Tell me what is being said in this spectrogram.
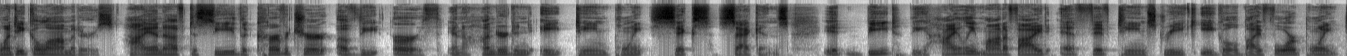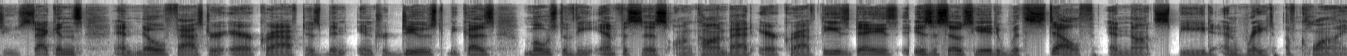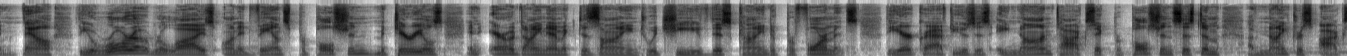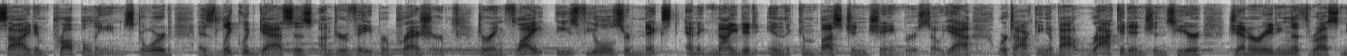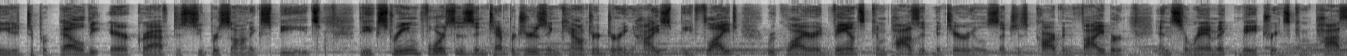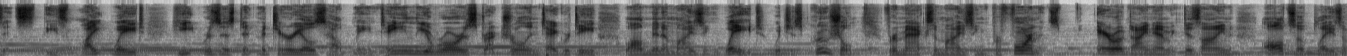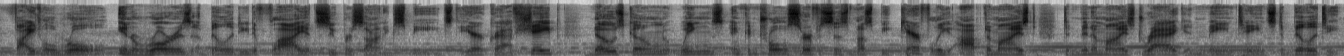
20 kilometers, high enough to see the curvature of the Earth in 118.6 seconds. It beat the highly modified F 15 Streak Eagle by 4.2 seconds, and no faster aircraft has been introduced because most of the emphasis on combat aircraft these days is associated with stealth and not speed and rate of climb. Now, the Aurora relies on advanced propulsion, materials, and aerodynamic design to achieve this kind of performance. The aircraft uses a non toxic propulsion system of nitrous oxide and propylene stored as liquid gases under vapor pressure. During flight, these fuels are mixed and ignited in the combustion chamber. So, yeah, we're talking about rocket engines here, generating the thrust needed to propel the aircraft to supersonic speeds. The extreme forces and temperatures encountered during high speed flight require advanced composite materials such as carbon fiber and ceramic matrix composites. These lightweight, heat resistant materials help maintain the Aurora's structural integrity while minimizing weight, which is crucial for maximizing performance The aerodynamic design also plays a vital role in Aurora's ability to fly at supersonic speeds. The aircraft shape, nose cone, wings, and control surfaces must be carefully optimized to minimize drag and maintain stability.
